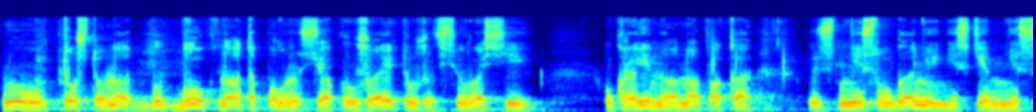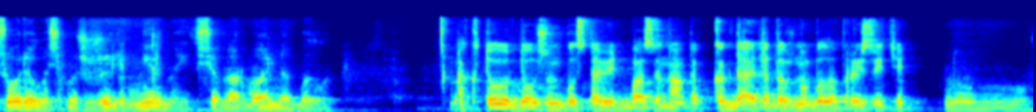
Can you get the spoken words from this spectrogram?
Ну, то, что на- блок НАТО полностью окружает уже всю Россию. Украина, она пока ни с Луганью, ни с кем не ссорилась, мы же жили мирно, и все нормально было. А кто должен был ставить базы НАТО? Когда это должно было произойти? Ну,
